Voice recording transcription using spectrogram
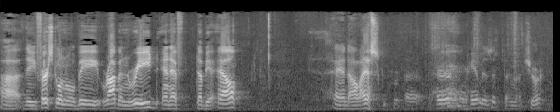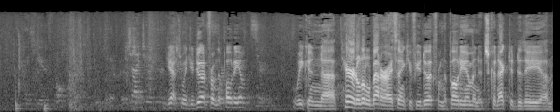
Uh, The first one will be Robin Read, NFWL. And I'll ask uh, her or him, is it? I'm not sure. Yes, would you do it from the podium? We can uh, hear it a little better, I think, if you do it from the podium and it's connected to the, um,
